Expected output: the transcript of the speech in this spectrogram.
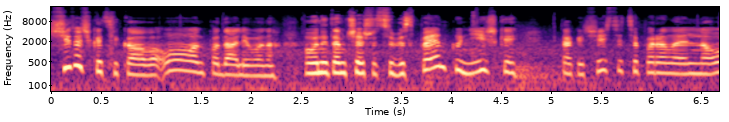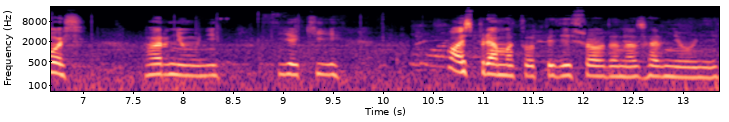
щіточка цікава. Он подалі вона. Вони там чешуть собі спинку, ніжки. Так і чистяться паралельно. Ось. Гарнюні. Які. Ось прямо тут підійшов до нас гарнюній.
